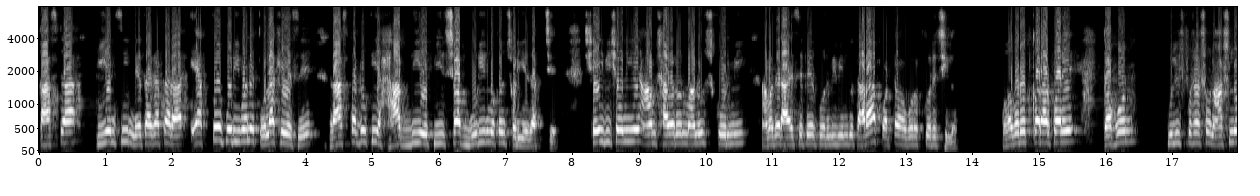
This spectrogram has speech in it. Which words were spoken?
কাজটা টিএমসি নেতাগাতারা এত পরিমাণে তোলা খেয়েছে, রাস্তাটুকি হাত দিয়ে পিস সব বুড়ির মতন ছড়িয়ে যাচ্ছে। সেই বিষয় নিয়ে আম সাধারণ মানুষ, কর্মী, আমাদের আইএসএফ এর কর্মীবিন্দু তারা পথটা অবরোধ করেছিল। অবরোধ করার পরে তখন পুলিশ প্রশাসন আসলো,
